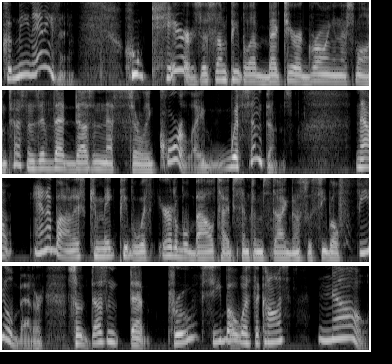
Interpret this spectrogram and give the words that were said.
could mean anything. Who cares if some people have bacteria growing in their small intestines if that doesn't necessarily correlate with symptoms? Now, antibiotics can make people with irritable bowel-type symptoms diagnosed with SIBO feel better, so doesn't that prove SIBO was the cause? No,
